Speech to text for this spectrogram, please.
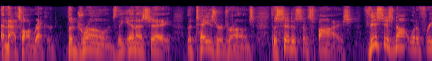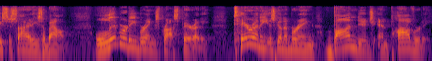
And that's on record. The drones, the NSA, the taser drones, the citizen spies. This is not what a free society is about. Liberty brings prosperity. Tyranny is going to bring bondage and poverty.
